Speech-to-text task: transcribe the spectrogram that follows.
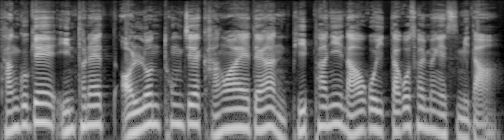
당국의 인터넷 언론 통제 강화에 대한 비판이 나오고 있다고 설명했습니다.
